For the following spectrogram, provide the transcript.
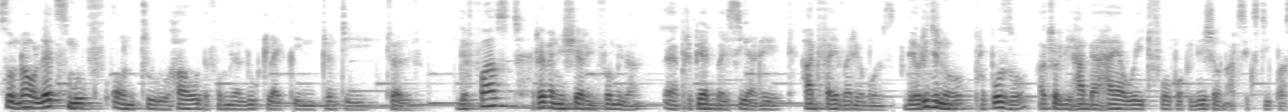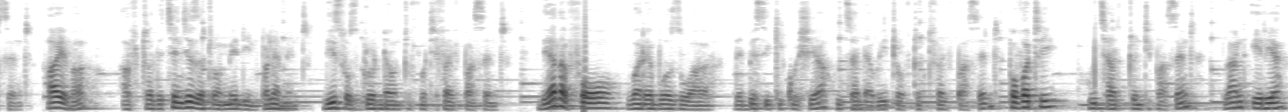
So now let's move on to how the formula looked like in 2012. The first revenue sharing formula uh, prepared by CRA had five variables. The original proposal actually had a higher weight for population at 60%. However, after the changes that were made in Parliament, this was brought down to 45%. The other four variables were the basic equal share, which had a weight of 25%, poverty, which had 20%, land area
